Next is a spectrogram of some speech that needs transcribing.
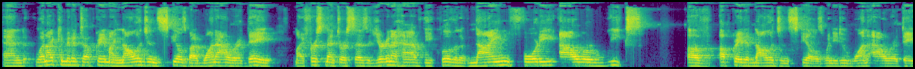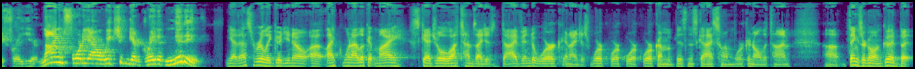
And when I committed to upgrading my knowledge and skills by one hour a day, my first mentor says that you're going to have the equivalent of nine 40 hour weeks of upgraded knowledge and skills when you do one hour a day for a year. Nine 40 hour weeks, you can get great at knitting yeah, that's really good. You know, uh, like when I look at my schedule, a lot of times I just dive into work and I just work, work, work, work. I'm a business guy, so I'm working all the time. Uh, things are going good, but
